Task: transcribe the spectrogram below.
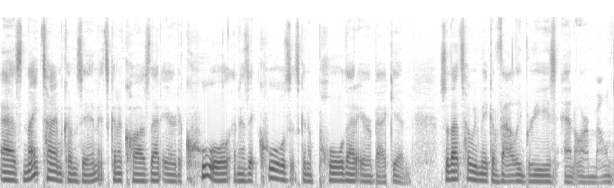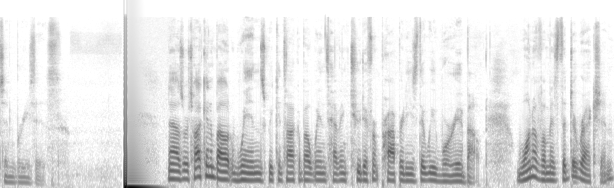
As nighttime comes in, it's going to cause that air to cool, and as it cools, it's going to pull that air back in. So that's how we make a valley breeze and our mountain breezes. Now, as we're talking about winds, we can talk about winds having two different properties that we worry about. One of them is the direction,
